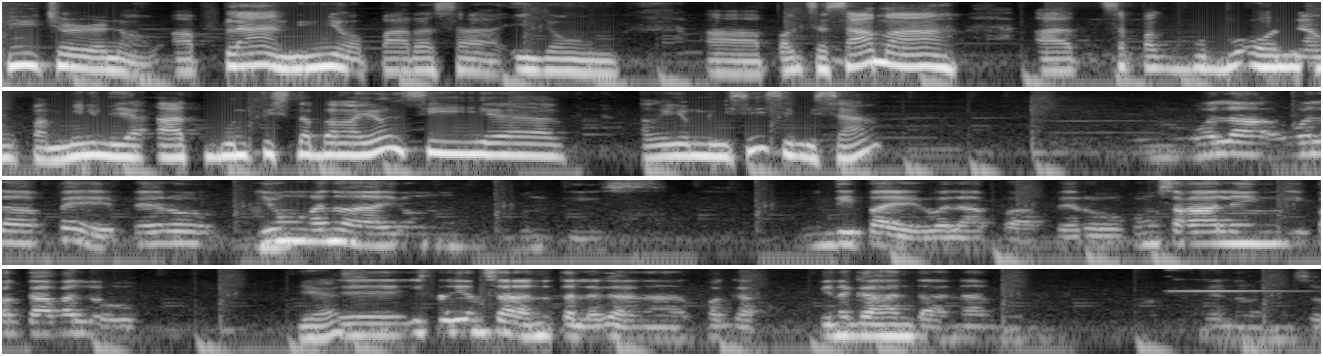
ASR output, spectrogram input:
future ano uh, plan ninyo para sa inyong uh, pagsasama at sa pagbubuo ng pamilya at buntis na ba ngayon si uh, ang iyong misi si Misa? Wala wala pa eh pero yung ano yung buntis hindi pa eh, wala pa. Pero kung sakaling ipagkakaloob, yes. eh, isa yun sa ano talaga na pag pinaghahandaan namin. Ganun. So,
